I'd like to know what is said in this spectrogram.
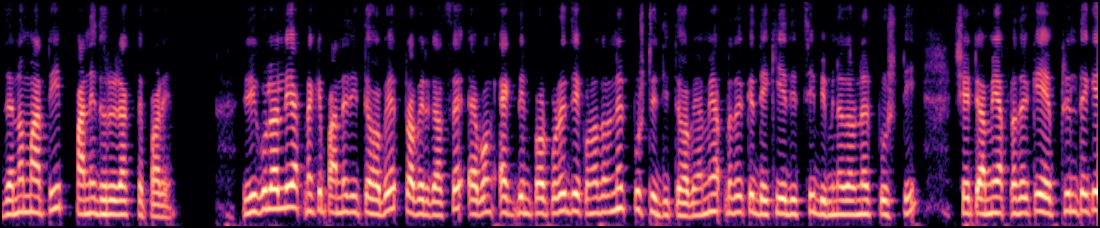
যেন মাটি পানি ধরে রাখতে পারে। রেগুলারলি আপনাকে পানি দিতে হবে টবের গাছে এবং একদিন পর পরে যে কোনো ধরনের পুষ্টি দিতে হবে। আমি আপনাদেরকে দেখিয়ে দিচ্ছি বিভিন্ন ধরনের পুষ্টি। সেটা আমি আপনাদেরকে এপ্রিল থেকে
